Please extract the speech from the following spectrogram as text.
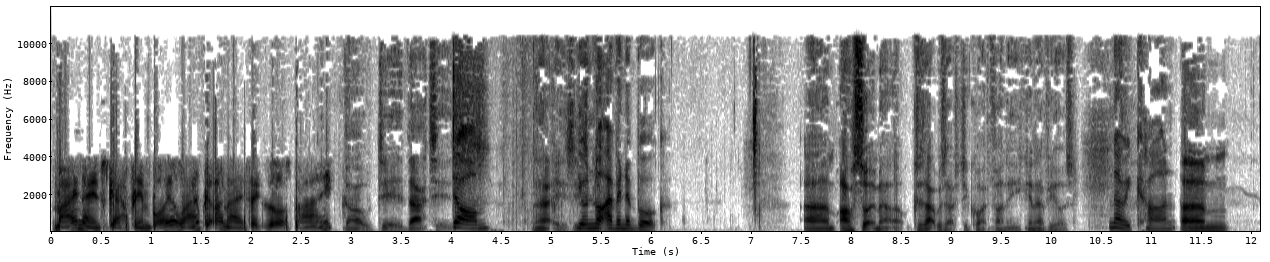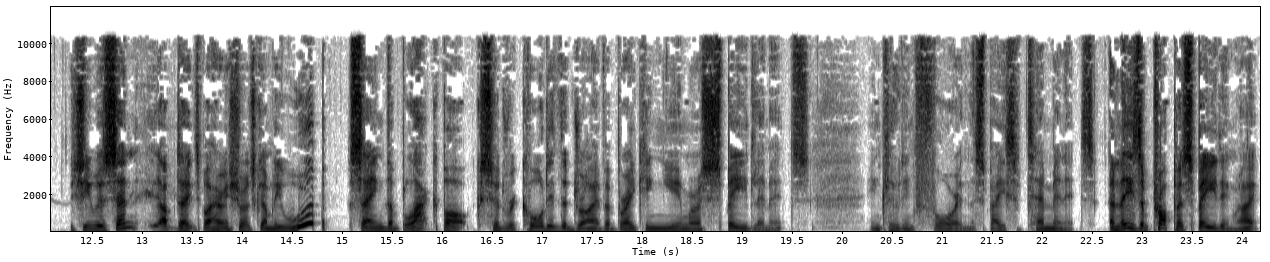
My name's Catherine Boyle. I've got a nice exhaust pipe. Oh dear, that is. Dom, That is. you're not having a book. Um, I'll sort him out because that was actually quite funny. You can have yours. No, he can't. Um, she was sent updates by her insurance company, Whoop, saying the black box had recorded the driver breaking numerous speed limits, including four in the space of ten minutes. And these are proper speeding, right?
